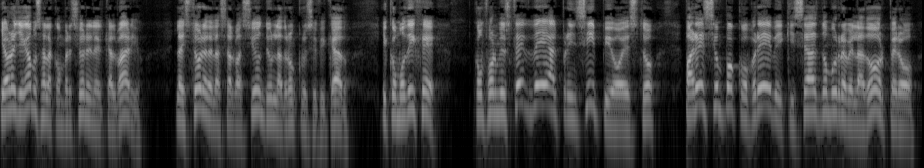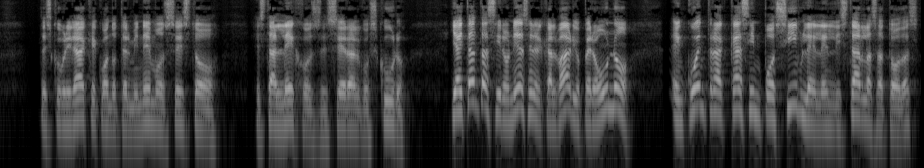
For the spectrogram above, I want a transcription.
Y ahora llegamos a la conversión en el Calvario la historia de la salvación de un ladrón crucificado. Y como dije, conforme usted ve al principio esto, parece un poco breve y quizás no muy revelador, pero descubrirá que cuando terminemos esto está lejos de ser algo oscuro. Y hay tantas ironías en el Calvario, pero uno encuentra casi imposible el enlistarlas a todas.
